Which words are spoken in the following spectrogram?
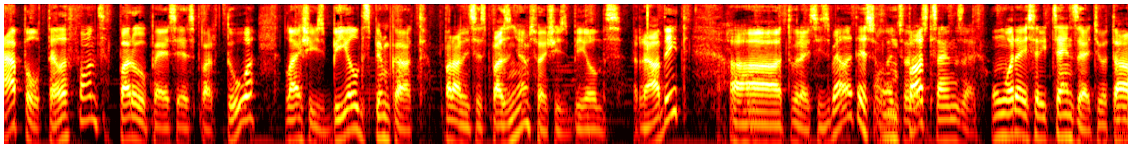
Apple telefons parūpēsies par to, lai šīs bildes pirmkārt parādīsies paziņojums, vai šīs bildes rādīt. Uh, tu varēsi izvēlēties, un, un pat cenzēt. Un varēs arī cenzēt, jo tā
